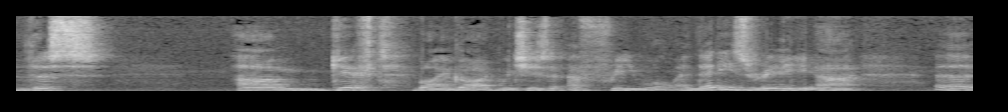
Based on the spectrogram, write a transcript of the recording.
this um, gift by God, which is a free will. And that is really, uh, uh,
